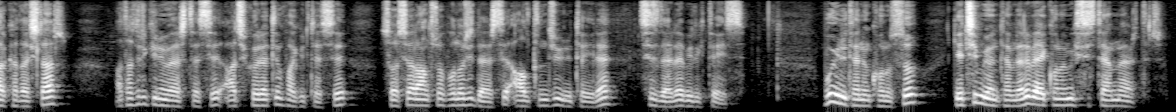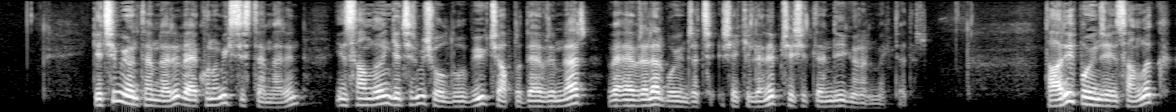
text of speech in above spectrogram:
arkadaşlar. Atatürk Üniversitesi Açıköğretim Fakültesi Sosyal Antropoloji dersi 6. ünite ile sizlerle birlikteyiz. Bu ünitenin konusu geçim yöntemleri ve ekonomik sistemlerdir. Geçim yöntemleri ve ekonomik sistemlerin insanlığın geçirmiş olduğu büyük çaplı devrimler ve evreler boyunca şekillenip çeşitlendiği görülmektedir. Tarih boyunca insanlık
